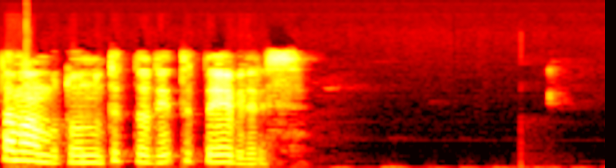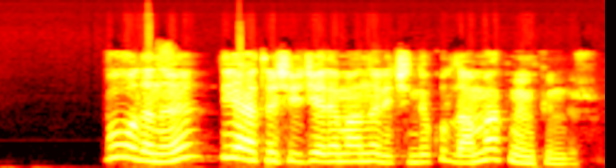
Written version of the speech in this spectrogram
tamam butonunu tıkladı, tıklayabiliriz. Bu olanı diğer taşıyıcı elemanlar için de kullanmak mümkündür.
